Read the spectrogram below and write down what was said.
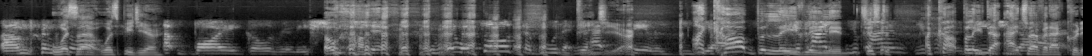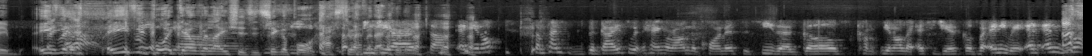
Um, What's so- that? What's BGR? uh, boy girl relationship. Oh. it was so taboo that you had to BGR. say it was BGR. I can't believe, Li Lin. Just, can't- I can't believe that had to have an acronym. Even Yeah. even boy girl relations in Singapore has to have an BGR acronym. stuff. And you know, sometimes the guys would hang around the corner to see the girls come, you know, like SCGS girls. But anyway, and and you know,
